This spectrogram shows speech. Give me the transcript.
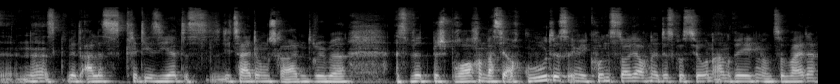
äh, ne, es wird alles kritisiert. Es, die Zeitungen schreiben drüber. Es wird besprochen, was ja auch gut ist. Irgendwie Kunst soll ja auch eine Diskussion anregen und so weiter.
